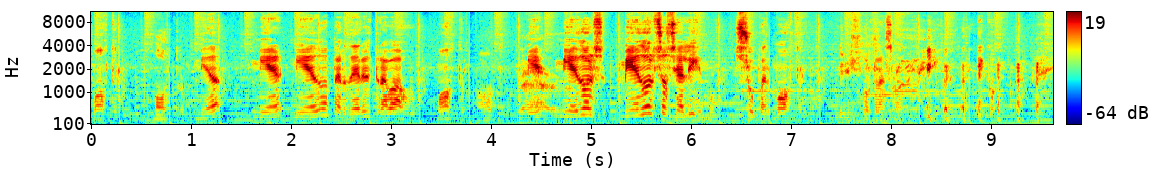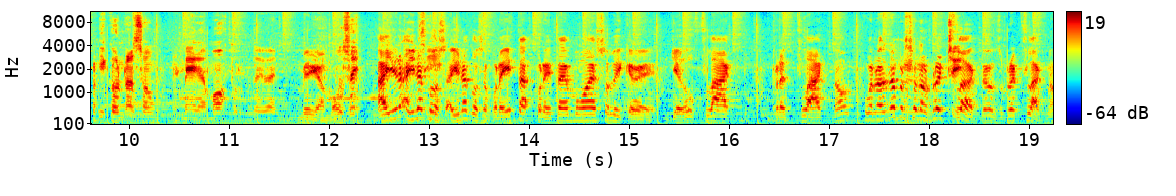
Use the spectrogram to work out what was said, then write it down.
monstruo. Monstruo. Miedo, mie- miedo a perder el trabajo, monstruo. Monstruo. Mie- miedo, al, miedo al socialismo, super monstruo. Con razón. Y con, y con razón, mega monstruo. Mega monstruo. Entonces, hay una, hay una sí. cosa, hay una cosa, por ahí está, por ahí está de moda eso de que yellow flag, red flag, ¿no? Bueno, una persona red sí. flag, ¿no? Red flag, ¿no?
